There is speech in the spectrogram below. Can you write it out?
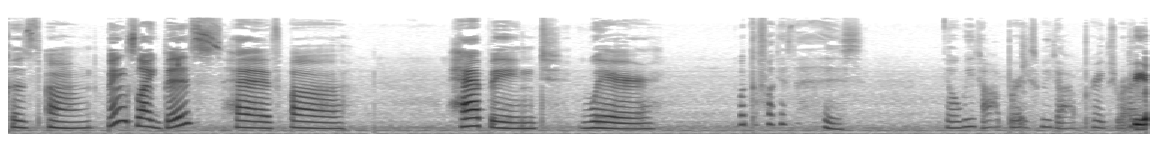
Cause um, things like this have uh happened where what the fuck is this? Yo, we got bricks. We got bricks right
